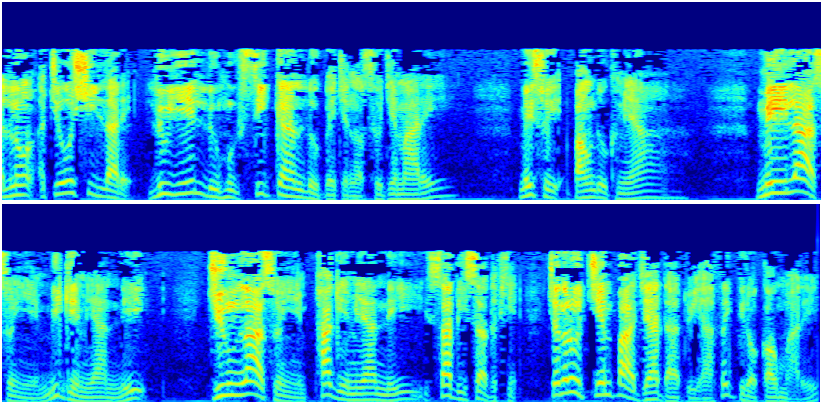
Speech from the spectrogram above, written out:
အလွန်အကျိုးရှိလာတဲ့လူရေးလူမှုစည်းကမ်းလို့ပဲကျွန်တော်ဆိုချင်ပါတယ်မိတ်ဆွေအပေါင်းတို့ခမညာမေလဆိုရင်မိခင်များနေ့ ဂျွန်လဆိုရင်ဖခင်များနေ့စသည်စသဖြင့်ကျွန်တော်တို့ကျင်းပကြတာတွေဟာသိပြီးတော့ကောင်းပါလေ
